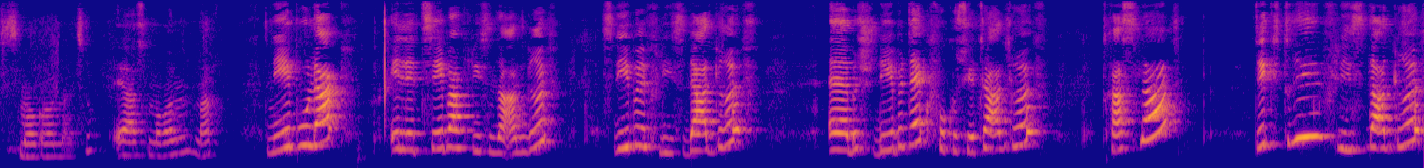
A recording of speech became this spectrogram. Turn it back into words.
Smogon, meinst du? Ja, Smogmog, mach. Nebulak. Elizeba, fließender Angriff. Sneebel, fließender Angriff. Ähm, Schneebedeck, fokussierter Angriff. Traslat. Dictri, fließender Angriff.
